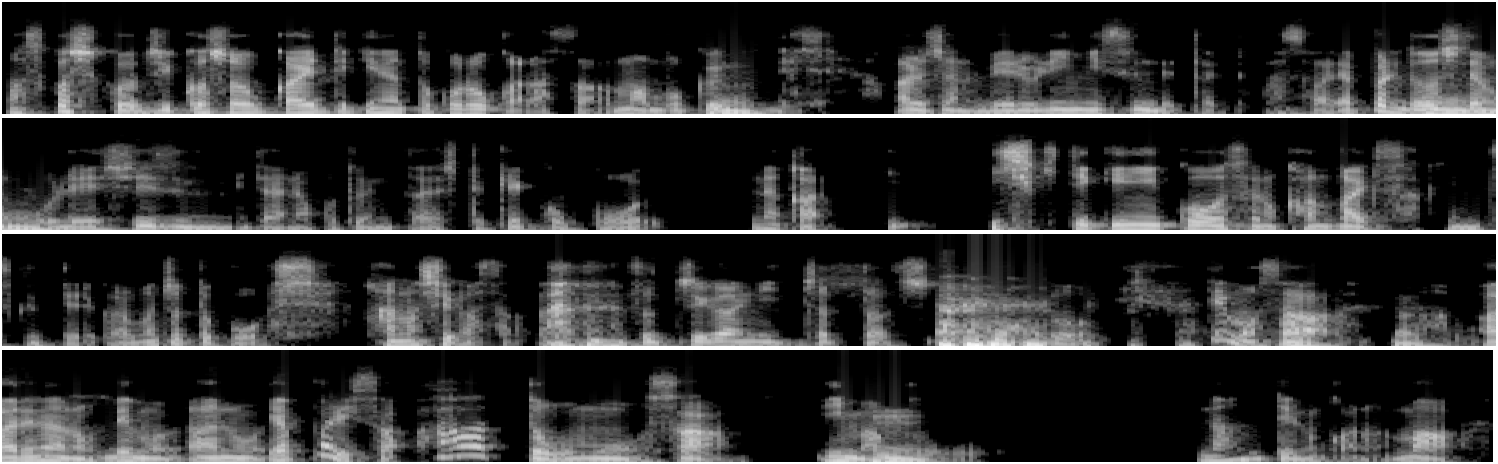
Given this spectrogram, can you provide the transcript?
まあ、少しこう自己紹介的なところからさ、まあ僕、うんあれじゃん、ベルリンに住んでたりとかさ、やっぱりどうしてもこうレイシズムみたいなことに対して結構こう、なんかい意識的にこうその考えて作品作ってるから、まあちょっとこう話がさ、そっち側に行っちゃったし でもさ、うんあれなの、でもあの、やっぱりさ、アートもさ、今こう、うん。なんていうのかな、まあ、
